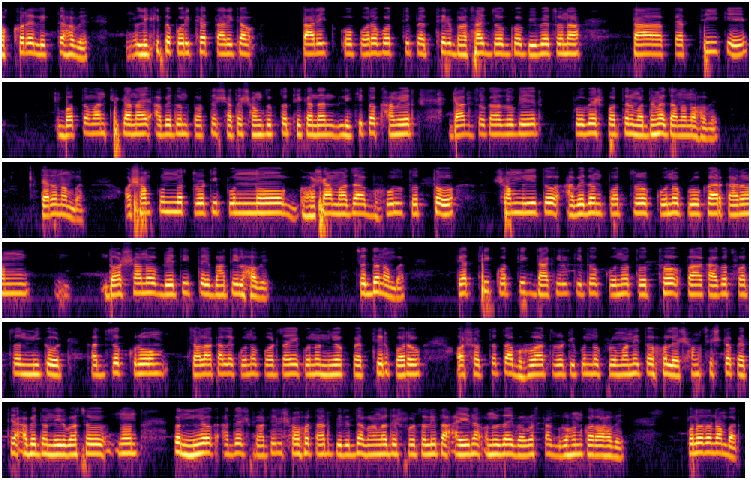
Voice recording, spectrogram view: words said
অক্ষরে লিখতে হবে, লিখিত পরীক্ষার তালিকা তারিখ ও পরবর্তী প্রার্থীর বাছাইযোগ্য বিবেচনা তা প্রার্থীকে বর্তমান ঠিকানায় আবেদনপত্রের সাথে সংযুক্ত ঠিকানার লিখিত খামের ডাক যোগাযোগের প্রবেশপত্রের মাধ্যমে জানানো হবে। তেরো নম্বর, অসম্পূর্ণ ত্রুটিপূর্ণ ঘষা মাজা ভুল তথ্য সম্মিলিত আবেদনপত্র কোনো প্রকার কারণ দর্শানো ব্যতীতে বাতিল হবে। চোদ্দ নম্বর প্রার্থী কর্তৃক দাখিলকৃত কোনো তথ্য বা কাগজপত্র নিকট কার্যক্রম চলাকালে কোনো পর্যায়ে কোনো নিয়োগ প্রার্থীর পরেও অসত্যতা ভুয়া ত্রুটিপূর্ণ প্রমাণিত হলে সংশ্লিষ্ট প্রার্থী আবেদন, নির্বাচন নিয়োগ আদেশ বাতিল সহ তার বিরুদ্ধে বাংলাদেশ প্রচলিত আইন অনুযায়ী ব্যবস্থা গ্রহণ করা হবে। পনেরো নম্বর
